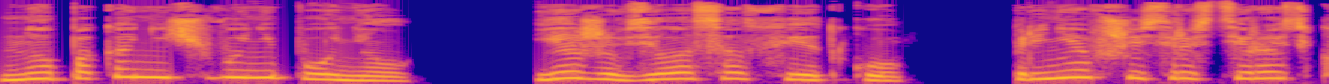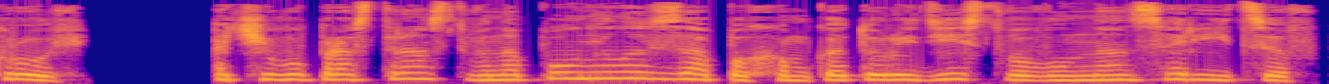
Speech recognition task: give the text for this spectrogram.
но пока ничего не понял. Я же взяла салфетку, принявшись растирать кровь, отчего пространство наполнилось запахом, который действовал на ансарийцев.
